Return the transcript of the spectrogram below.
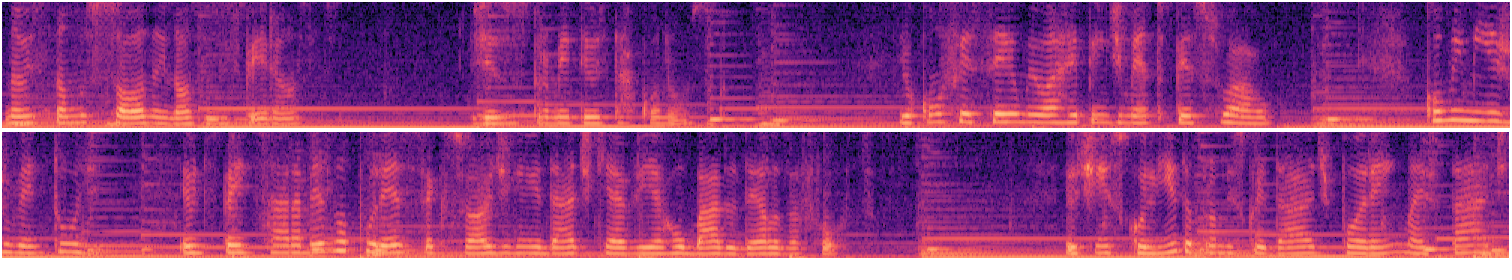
Não estamos sós em nossas esperanças. Jesus prometeu estar conosco. Eu confessei o meu arrependimento pessoal. Como em minha juventude, eu desperdiçara a mesma pureza sexual e dignidade que havia roubado delas à força. Eu tinha escolhido a promiscuidade, porém, mais tarde,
